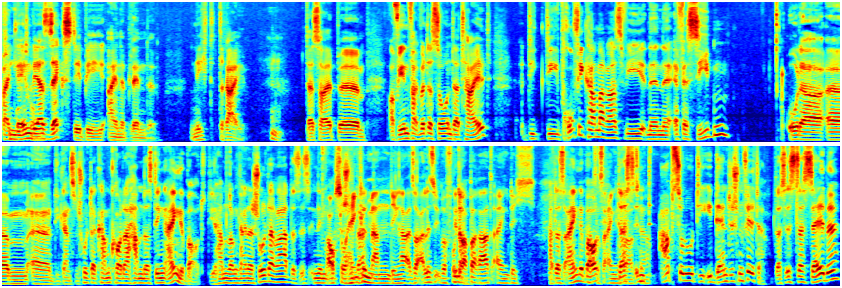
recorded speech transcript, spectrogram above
bei Gain wäre 6 dB eine Blende, nicht 3. Hm. Deshalb, äh, auf jeden Fall wird das so unterteilt. Die, die Profikameras wie eine FS7 oder ähm, äh, die ganzen Schultercamcorder haben das Ding eingebaut. Die haben so ein kleines Schulterrad, das ist in dem auch so Henkelmann-Dinger, also alles über genau. Fotoapparat genau. eigentlich hat das eingebaut. Hat das, eingebaut, das sind ja. absolut die identischen Filter. Das ist dasselbe,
